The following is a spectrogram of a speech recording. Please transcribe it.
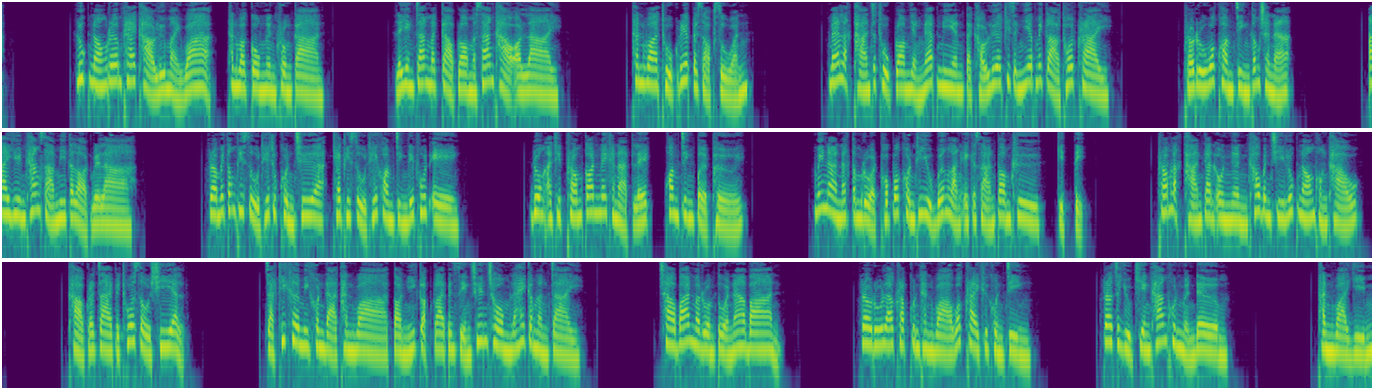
ลูกน้องเริ่มแพร่ข่าวลือใหม่ว่าธันวาโกงเงินโครงการ และยังจ้างนักข่าวปลอมมาสร้างข่าวออนไลน์ธันวาถูกเรียกไปสอบสวน แม้หลักฐานจะถูกปลอมอย่างแนบเนียน แต่เขาเลือกที่จะเงียบไม่กล่าวโทษใคร เพราะรู้ว่าความจริงต้องชนะอายยืนข้างสามีตลอดเวลา เราไม่ต้องพิสูจน์ให้ทุกคนเชื่อ แค่พิสูจน์ให้ความจริงได้พูดเอง ดวงอาทิตย์พร้อมก้อนเมฆขนาดเล็ก ความจริงเปิดเผย ไม่นานนักตำรวจพบว่าคนที่อยู่เบื้องหลังเอกสารปลอมคือ กิตติ พร้อมหลักฐานการโอนเงินเข้าบัญชีลูกน้องของเขา ข่าวกระจายไปทั่วโซเชียล จากที่เคยมีคนด่าธันวา ตอนนี้กลับกลายเป็นเสียงชื่นชมและให้กำลังใจ ชาวบ้านมารวมตัวหน้าบ้าน เรารู้แล้วครับคุณธันวาว่าใครคือคนจริง เราจะอยู่เคียงข้างคุณเหมือนเดิมธันวายิ้ม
